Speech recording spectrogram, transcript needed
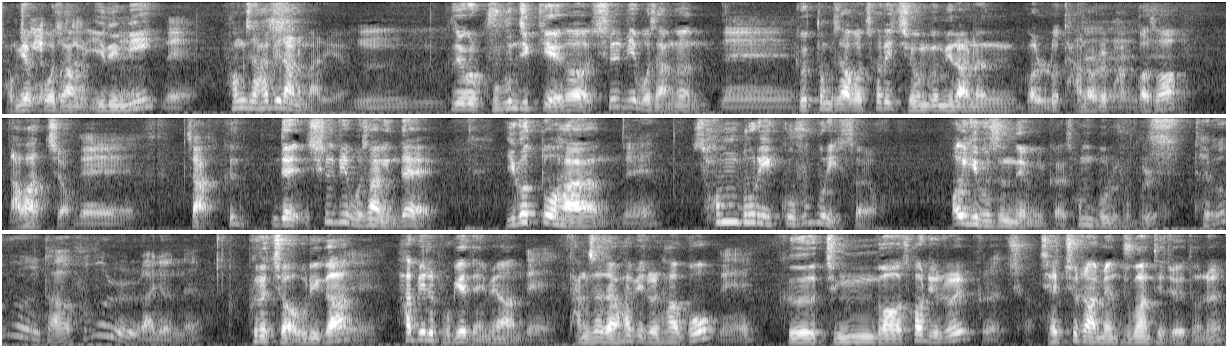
정액보상 정액 이름이 네. 네. 형사 합의라는 말이에요. 음. 그래서 이걸 구분짓기해서 실비 보상은 네. 교통사고 처리 지원금이라는 걸로 단어를 네, 바꿔서 나왔죠. 네. 자, 그- 근데 실비 보상인데 이것 또한 네. 선불이 있고 후불이 있어요. 어, 이게 무슨 내용일까요? 선불, 후불? 대부분 다 후불 아니었나요? 그렇죠. 우리가 네. 합의를 보게 되면 네. 당사자 합의를 하고 네. 그 증거 서류를 그렇죠. 제출하면 누구한테 줘요 돈을?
